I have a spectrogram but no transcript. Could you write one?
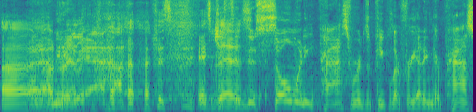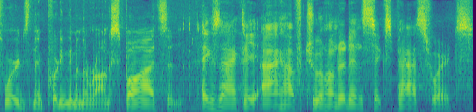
Uh, not mean, really. it's, it's just there's, there's, so many passwords that people are forgetting their passwords and they're putting them in the wrong spots. And exactly, I have 206 passwords.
